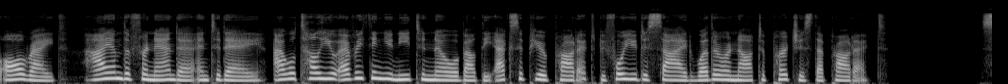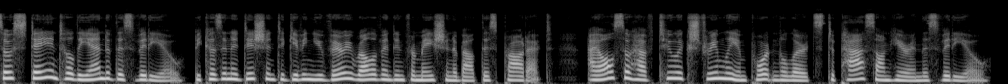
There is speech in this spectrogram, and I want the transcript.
alright. I am the Fernanda, and today, I will tell you everything you need to know about the Exipure product before you decide whether or not to purchase that product. So stay until the end of this video, because in addition to giving you very relevant information about this product, I also have two extremely important alerts to pass on here in this video.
